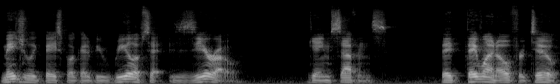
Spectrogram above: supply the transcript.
Major League Baseball got to be real upset. Zero game sevens. They they went over two.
